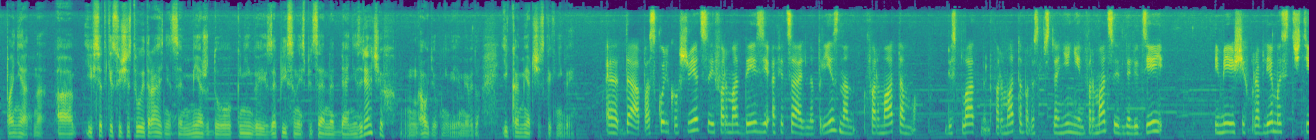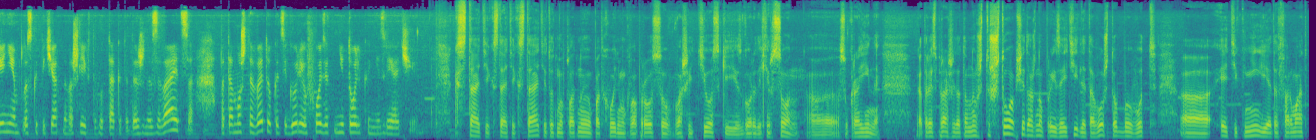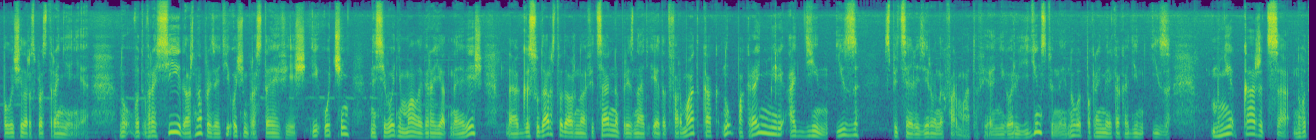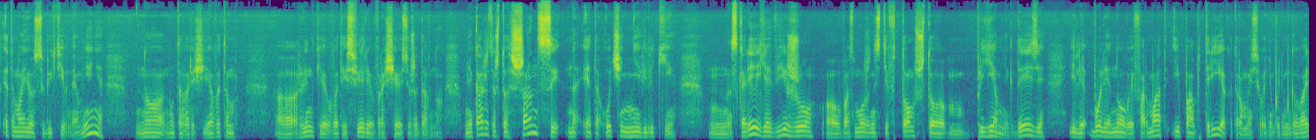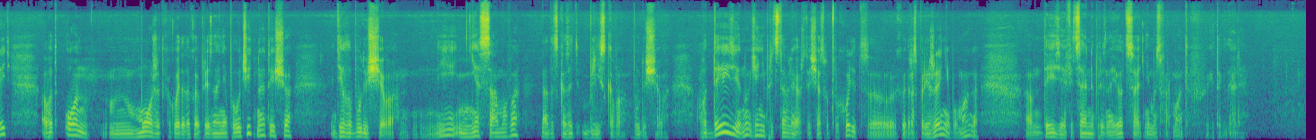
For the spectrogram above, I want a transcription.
Понятно. А, и все-таки существует разница между книгой, записанной специально для незрячих, аудиокнигой я имею в виду, и коммерческой книгой? Э, да, поскольку в Швеции формат Дейзи официально признан форматом бесплатным, форматом распространения информации для людей имеющих проблемы с чтением плоскопечатного шрифта, вот так это даже называется, потому что в эту категорию входят не только незрячие. Кстати, кстати, кстати, тут мы вплотную подходим к вопросу вашей тезки из города Херсон, э, с Украины, которая спрашивает о том, ну что, что вообще должно произойти для того, чтобы вот э, эти книги, этот формат получил распространение. Ну вот в России должна произойти очень простая вещь и очень на сегодня маловероятная вещь. Э, государство должно официально признать этот формат как, ну, по крайней мере, один из специализированных форматов. Я не говорю единственный, но вот, по крайней мере, как один из. Мне кажется, ну вот это мое субъективное мнение, но, ну, товарищи, я в этом Э, рынке, в этой сфере вращаюсь уже давно. Мне кажется, что шансы на это очень невелики. Скорее я вижу э, возможности в том, что преемник Дейзи или более новый формат EPUB 3, о котором мы сегодня будем говорить, вот он может какое-то такое признание получить, но это еще дело будущего и не самого, надо сказать, близкого будущего. А вот Дейзи, ну, я не представляю, что сейчас вот выходит э, какое-то распоряжение, бумага, Дейзи официально признается одним из форматов и так далее.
